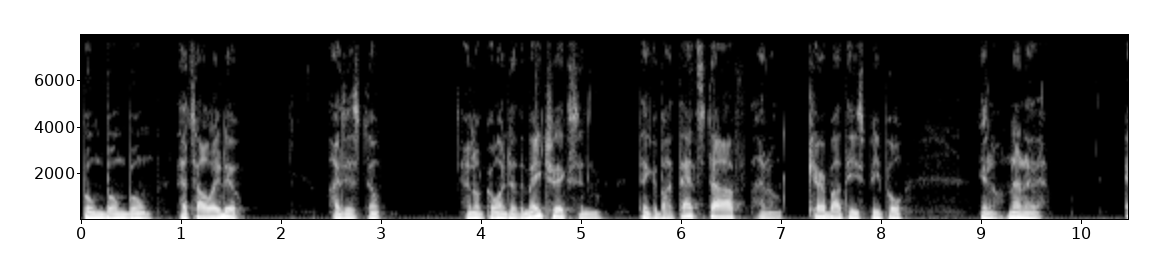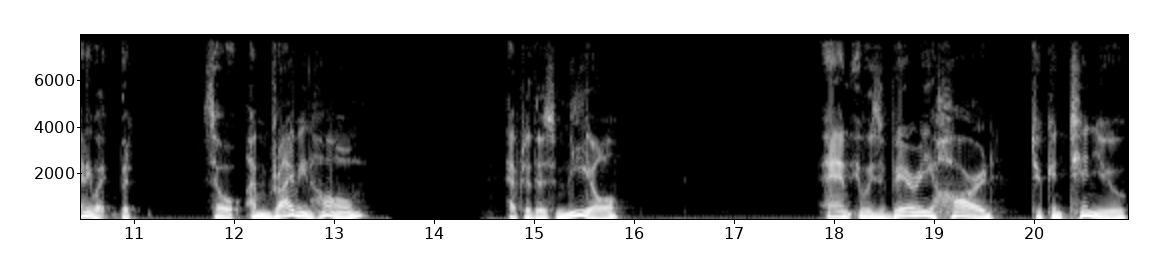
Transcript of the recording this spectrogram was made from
Boom, boom, boom. That's all I do. I just don't. I don't go into the matrix and think about that stuff. I don't care about these people. You know, none of that. Anyway, but so I'm driving home after this meal, and it was very hard to continue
